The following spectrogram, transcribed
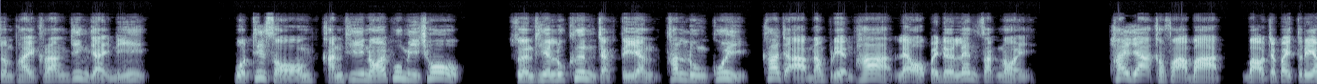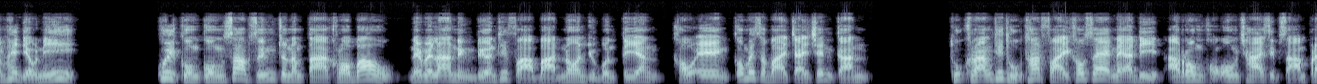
จญภัยครั้งยิ่งใหญ่นี้ บทที่สองขันทีน้อยผู้มีโชค เสวนเทียนลุกขึ้นจากเตียง ท่านลุงกุ้ยข้าจะอาบน้ำเปลี่ยนผ้าและออกไปเดินเล่นสักหน่อยพายะขฝ่าบาท เบ่าวจะไปเตรียมให้เดี๋ยวนี้ กุ้ยกงกงซาบซึ้งจนน้ำตาคลอเบ้า ในเวลาหนึ่งเดือนที่ฝ่าบาทนอนอยู่บนเตียง เขาเองก็ไม่สบายใจเช่นกัน ทุกครั้งที่ถูกธาตุไฟเข้าแทรกในอดีตอารมณ์ขององค์ชาย 13 แปร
